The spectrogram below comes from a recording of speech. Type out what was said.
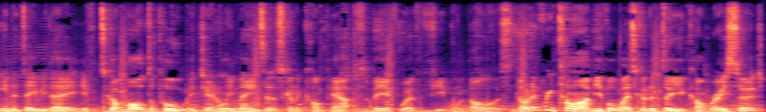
in a DVD. If it's got multiple, it generally means that it's gonna comp out to be worth a few more dollars. Not every time, you've always got to do your comp research,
